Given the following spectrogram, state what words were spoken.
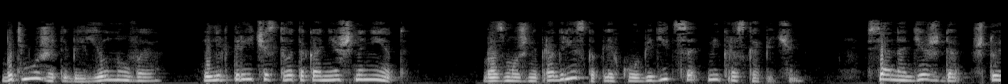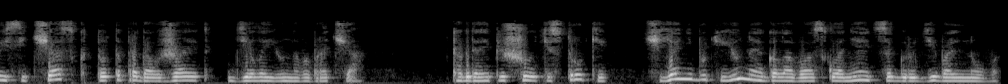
быть может, и белье новое. Электричества-то, конечно, нет. Возможный прогресс, как легко убедиться, микроскопичен. Вся надежда, что и сейчас кто-то продолжает дело юного врача. Когда я пишу эти строки, чья-нибудь юная голова склоняется к груди больного.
